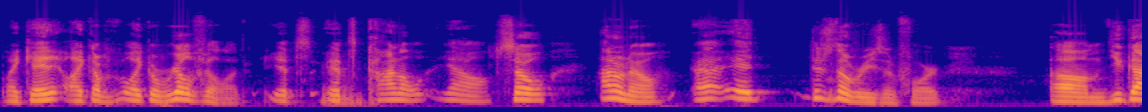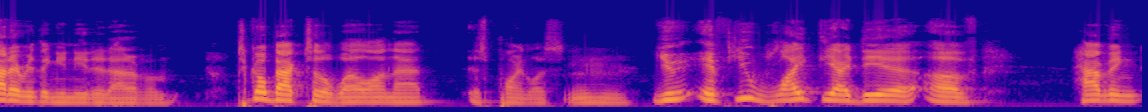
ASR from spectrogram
like a like a like a real villain. It's it's kind of you know. So I don't know. Uh, it there's no reason for it. Um, you got everything you needed out of him. To go back to the well on that is pointless. You if you like the idea of having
